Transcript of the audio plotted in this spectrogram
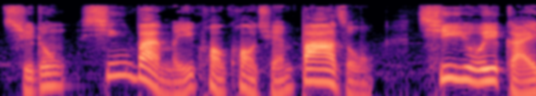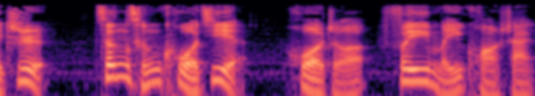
其中新办煤矿矿权八宗，其余为改制、增层扩界或者非煤矿山。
